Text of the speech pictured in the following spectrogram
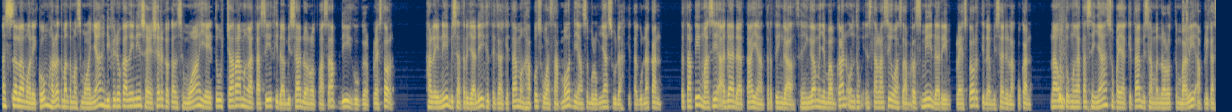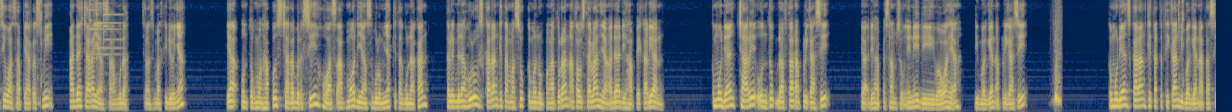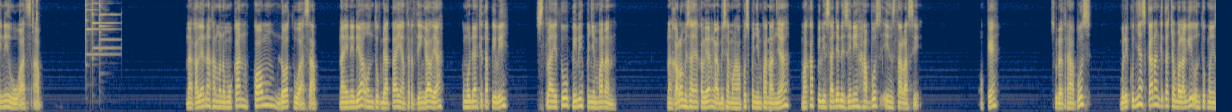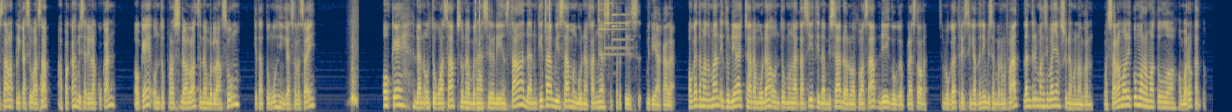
Assalamualaikum, halo teman-teman semuanya. Di video kali ini saya share ke kalian semua yaitu cara mengatasi tidak bisa download WhatsApp di Google Play Store. Hal ini bisa terjadi ketika kita menghapus WhatsApp mode yang sebelumnya sudah kita gunakan. Tetapi masih ada data yang tertinggal sehingga menyebabkan untuk instalasi WhatsApp resmi dari Play Store tidak bisa dilakukan. Nah untuk mengatasinya supaya kita bisa mendownload kembali aplikasi WhatsApp yang resmi ada cara yang sangat mudah. Silahkan simak videonya. Ya, untuk menghapus secara bersih WhatsApp mode yang sebelumnya kita gunakan, terlebih dahulu sekarang kita masuk ke menu pengaturan atau setelan yang ada di HP kalian. Kemudian cari untuk daftar aplikasi, ya di HP Samsung ini di bawah ya, di bagian aplikasi. Kemudian sekarang kita ketikkan di bagian atas ini WhatsApp. Nah, kalian akan menemukan com.whatsapp. Nah, ini dia untuk data yang tertinggal ya. Kemudian kita pilih, setelah itu pilih penyimpanan. Nah, kalau misalnya kalian nggak bisa menghapus penyimpanannya, maka pilih saja di sini hapus instalasi. Oke, sudah terhapus. Berikutnya sekarang kita coba lagi untuk menginstal aplikasi WhatsApp. Apakah bisa dilakukan? Oke, untuk proses download sedang berlangsung. Kita tunggu hingga selesai. Oke, dan untuk WhatsApp sudah berhasil diinstal dan kita bisa menggunakannya seperti sedia kala. Oke teman-teman, itu dia cara mudah untuk mengatasi tidak bisa download WhatsApp di Google Play Store. Semoga trik singkat ini bisa bermanfaat dan terima kasih banyak sudah menonton. Wassalamualaikum warahmatullahi wabarakatuh.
